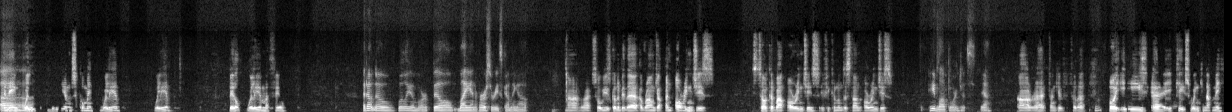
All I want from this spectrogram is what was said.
The uh, name Will, William's coming. William, William, Bill, William. I feel. I don't know William or Bill. My anniversary's coming up. Ah, right. So he's going to be there around you. And oranges. He's talking about oranges. If you can understand oranges. He loved oranges. Yeah. All right, thank you for that. Mm-hmm. But he's uh, he keeps winking at me,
